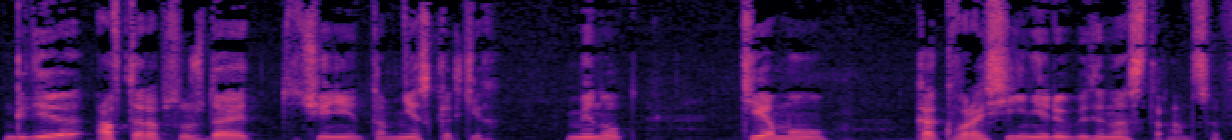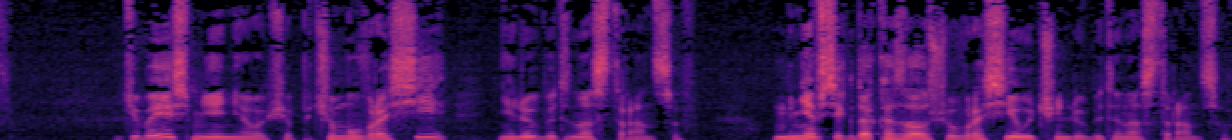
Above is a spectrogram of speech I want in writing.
где автор обсуждает в течение там нескольких минут тему, как в России не любят иностранцев. У тебя есть мнение вообще, почему в России не любят иностранцев? Мне всегда казалось, что в России очень любят иностранцев.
